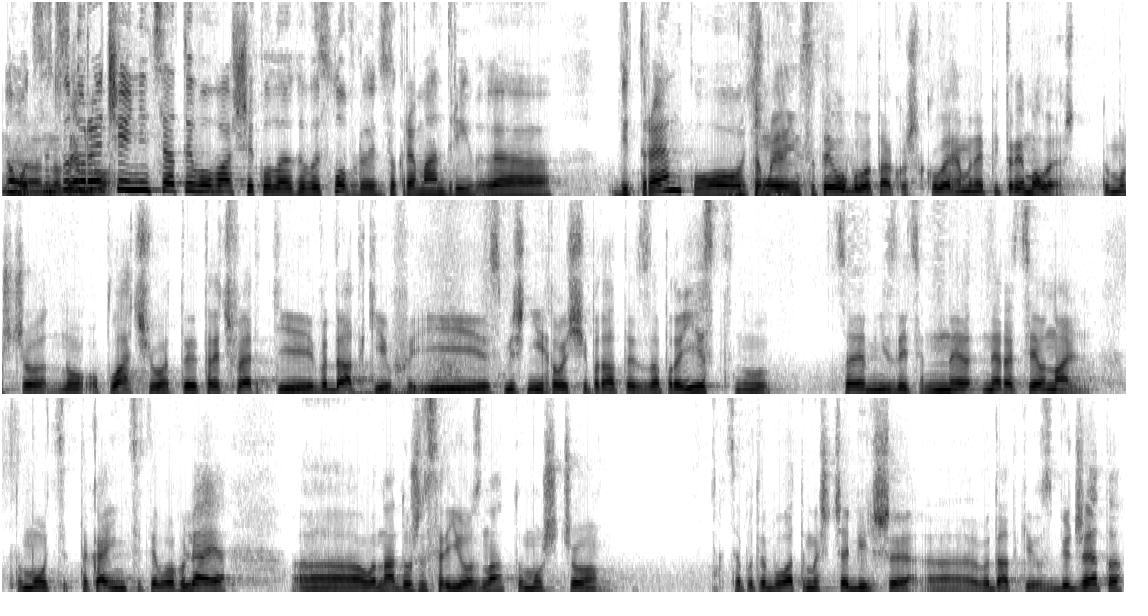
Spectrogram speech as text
Ну, е, це, це, до речі, ініціативу ваші колеги висловлюють, зокрема Андрій е, Вітренко. Ну, це Чи- моя ініціатива була також. Колеги мене підтримали, тому що ну оплачувати три чверті видатків і смішні гроші брати за проїзд. Ну це мені здається не, нераціонально. Тому така ініціатива гуляє. Е, вона дуже серйозна, тому що це потребуватиме ще більше е, видатків з бюджету. Е,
